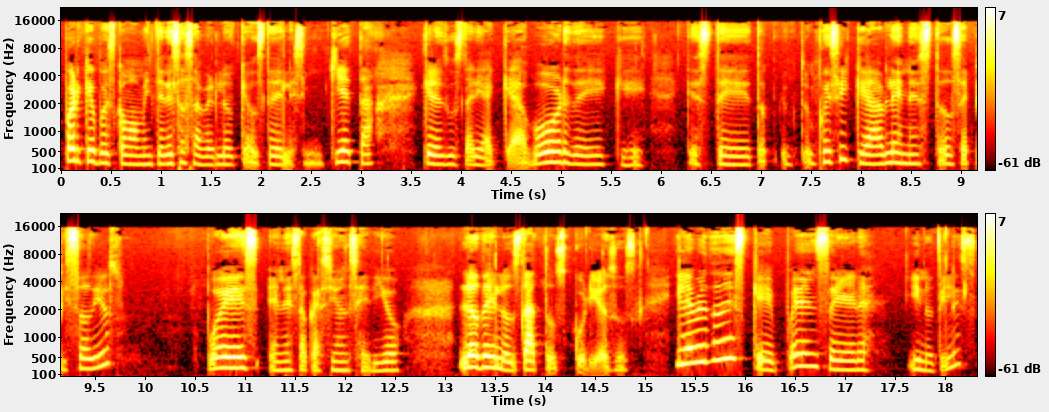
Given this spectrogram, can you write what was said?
porque pues como me interesa saber lo que a ustedes les inquieta, que les gustaría que aborde, que, que esté, pues sí, que hable en estos episodios, pues en esta ocasión se dio lo de los datos curiosos. Y la verdad es que pueden ser inútiles,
